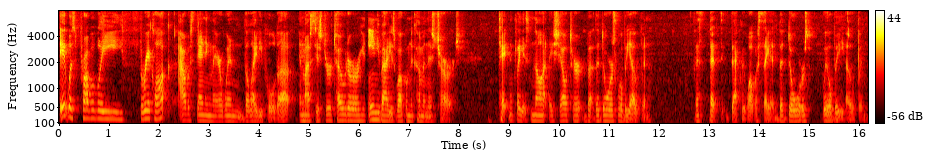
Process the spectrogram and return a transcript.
it was probably three o'clock. I was standing there when the lady pulled up, and my sister told her, Anybody's welcome to come in this church. Technically, it's not a shelter, but the doors will be open. That's, that's exactly what was said. The doors will be open.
